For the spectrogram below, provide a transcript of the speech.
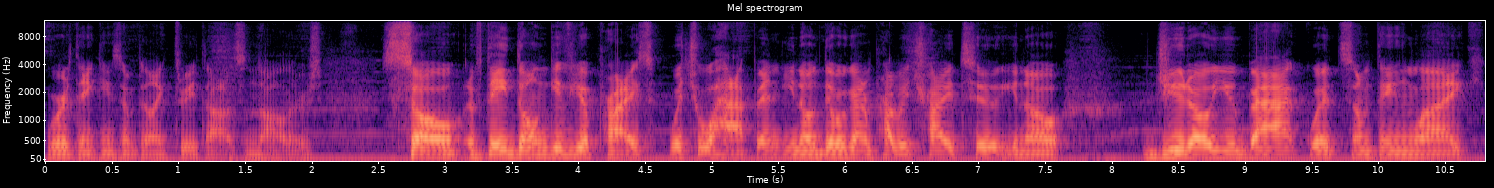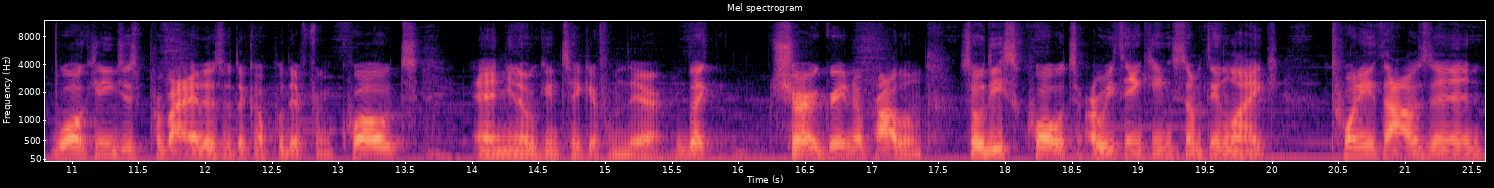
we're thinking something like $3,000. So if they don't give you a price, which will happen, you know, they were gonna probably try to, you know, judo you back with something like, well, can you just provide us with a couple different quotes and, you know, we can take it from there. You'd be like, sure, great, no problem. So these quotes, are we thinking something like 20,000,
